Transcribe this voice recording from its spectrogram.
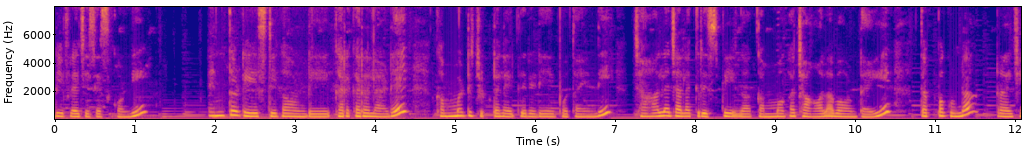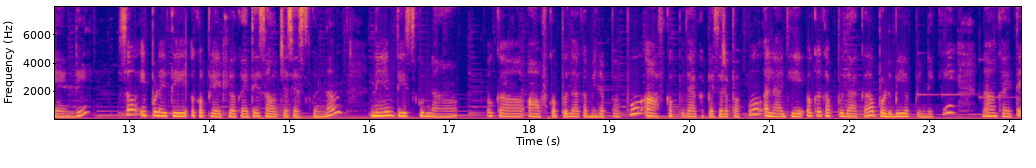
డీప్ ఫ్రై చేసేసుకోండి. ఎంతో టేస్టీగా ఉండి కరకరలాడే కమ్మటి చుట్టలు అయితే రెడీ అయిపోతాయండి. చాలా చాలా క్రిస్పీగా కమ్మగా చాలా బాగుంటాయి. తప్పకుండా ట్రై చేయండి. సో ఇప్పుడైతే ఒక ప్లేట్లోకి అయితే సర్వ్ చేసేసుకుందాం. నేను తీసుకున్న ఒక హాఫ్ కప్పు దాకా మినప్పప్పు హాఫ్ కప్పు దాకా పెసరపప్పు అలాగే ఒక కప్పు దాకా పొడి బియ్య పిండికి నాకైతే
